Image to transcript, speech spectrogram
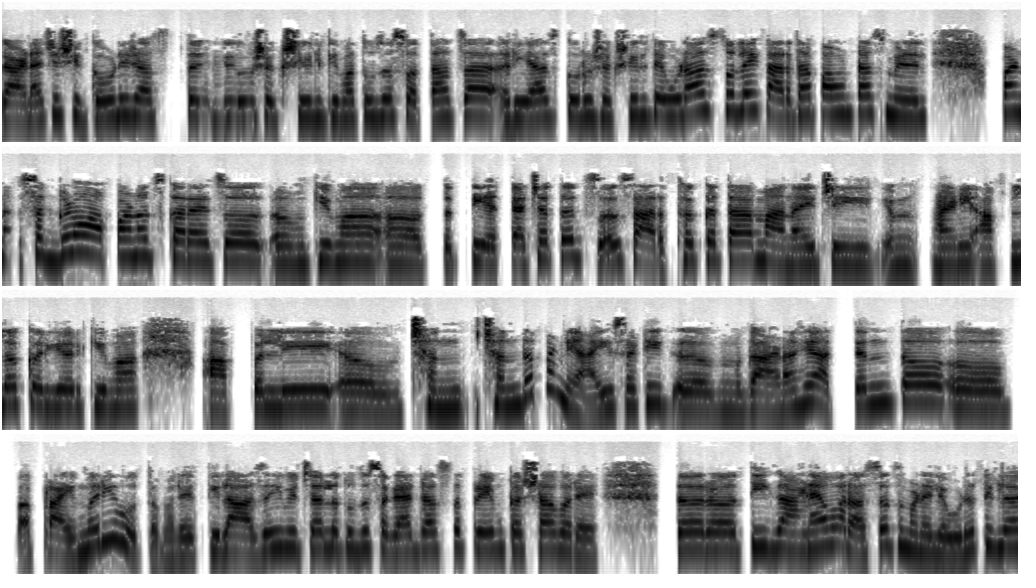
गाण्याची शिकवणी जास्त घेऊ शकशील किंवा तुझा स्वतःचा रियाज करू शकशील तेवढाच तुला एक अर्धा पाऊण तास मिळेल. पण सगळं आपणच करायचं किंवा त्याच्यातच सार्थकता मानायची आणि आपलं करिअर किंवा आपले छंद पण नाही आईसाठी गाणं हे अत्यंत प्रायमरी होतं. म्हणजे तिला आजही विचारलं तुझं सगळ्यात जास्त प्रेम कशावर आहे? तर ती गाण्यावर असंच म्हणेल. एवढं तिला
